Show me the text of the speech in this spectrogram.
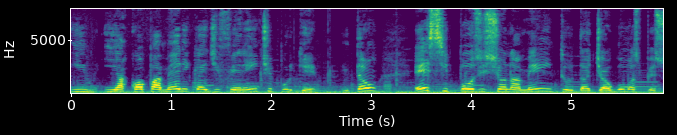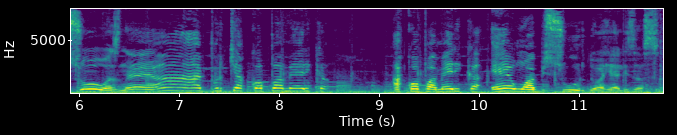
e, e, a Copa América é diferente por quê? Então, esse posicionamento da, de algumas pessoas, né? Ah, porque a Copa América. A Copa América é um absurdo a realização.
